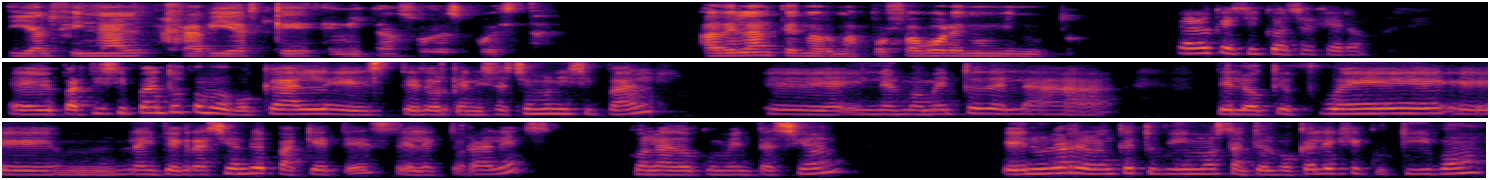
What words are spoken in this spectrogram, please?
y al final Javier que emitan su respuesta. Adelante, Norma, por favor, en un minuto. Claro que sí, consejero. Eh, participando como vocal este, de organización municipal, eh, en el momento de, la, de lo que fue eh, la integración de paquetes electorales con la documentación, en una reunión que tuvimos tanto el vocal ejecutivo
